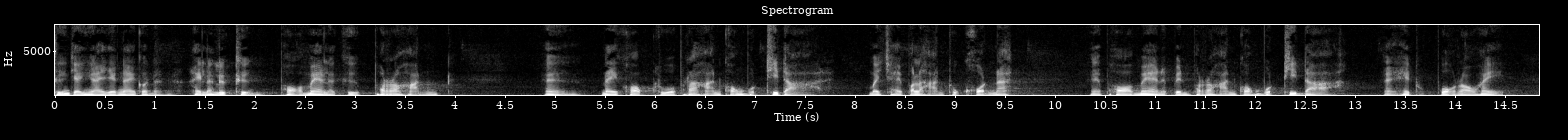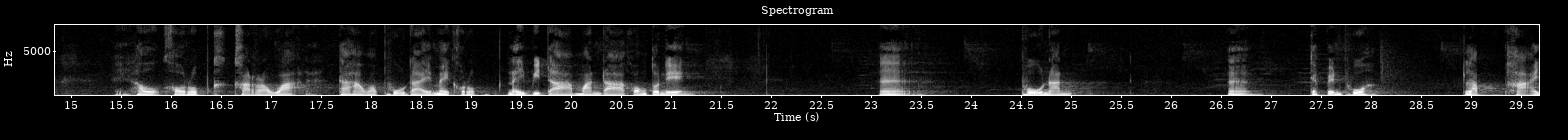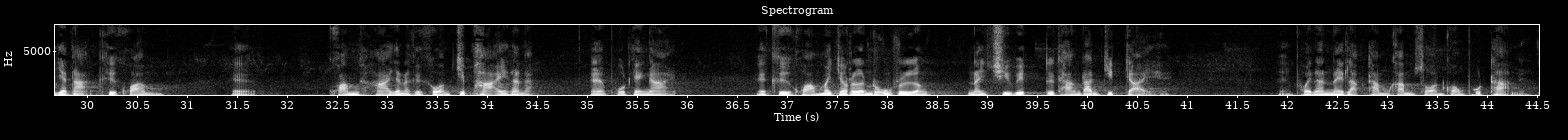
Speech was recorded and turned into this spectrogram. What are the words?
ถึงจะยังไงยังไงก็นั้นให้ระลึกถึงพ่อแม่แหละคือพระหันในครอบครัวพระหันของบุตรธิดา ไม่ใช่พระหันทุกคนนะพ่อแม่เนี่ยเป็นพระหันของบุตรธิดา ให้ทุกพวกเราให้เขาเคารพคารวะ ถ้าหากว่าผู้ใดไม่เคารพในบิดามารดาของตนเองผู้นั้นจะเป็นผู้ รับหายนะคือความความหายนะคือความจิบหายนั่นแหะพูดง่ายๆคือความไม่เจริญรุ่งเรืองในชีวิตหรือทางด้านจิตใจ เพราะนั้นในหลักธรรมคำสอนของพุทธะเนี่ย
